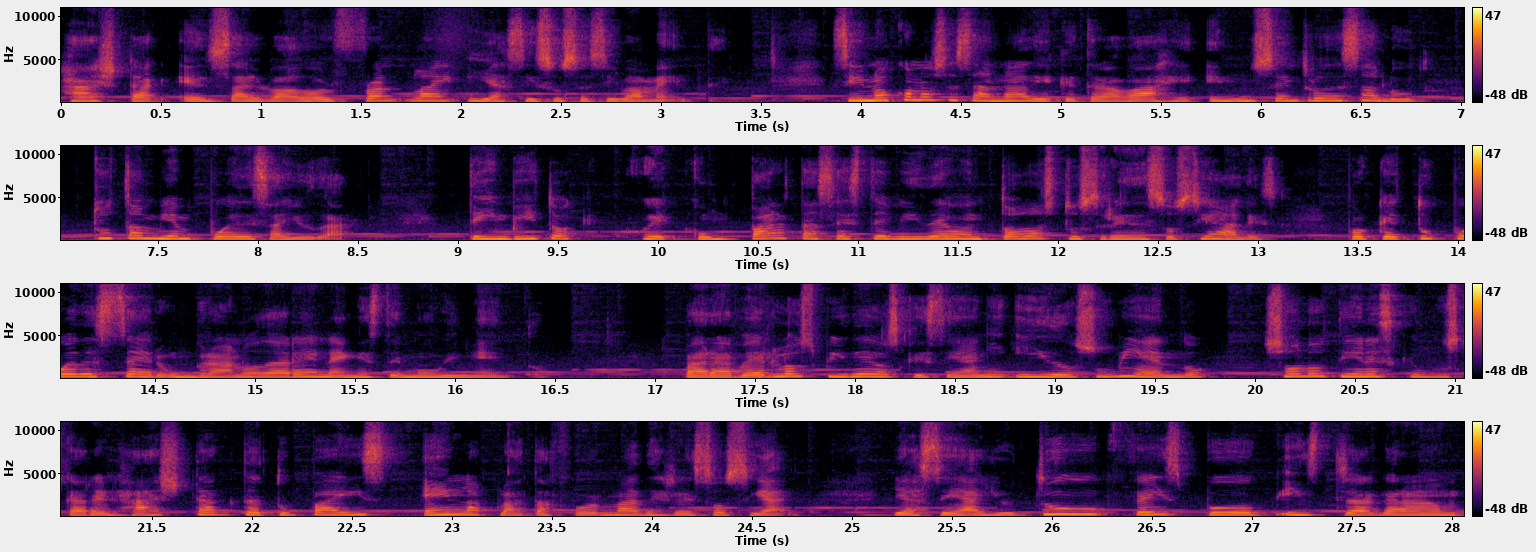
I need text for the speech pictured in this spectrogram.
hashtag El Salvador Frontline y así sucesivamente. Si no conoces a nadie que trabaje en un centro de salud, tú también puedes ayudar. Te invito a que compartas este video en todas tus redes sociales porque tú puedes ser un grano de arena en este movimiento. Para ver los videos que se han ido subiendo, solo tienes que buscar el hashtag de tu país en la plataforma de red social, ya sea YouTube, Facebook, Instagram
